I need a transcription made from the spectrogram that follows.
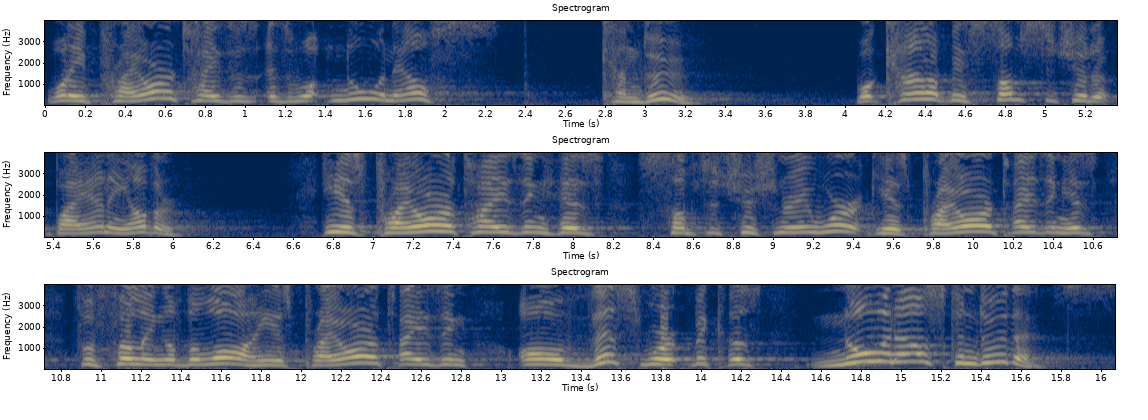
what he prioritizes is what no one else can do, what cannot be substituted by any other. He is prioritizing his substitutionary work. He is prioritizing his fulfilling of the law. He is prioritizing all this work because no one else can do this.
